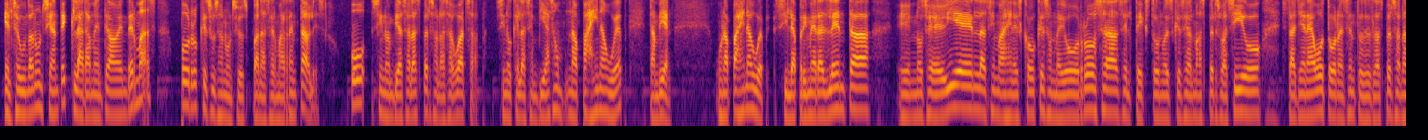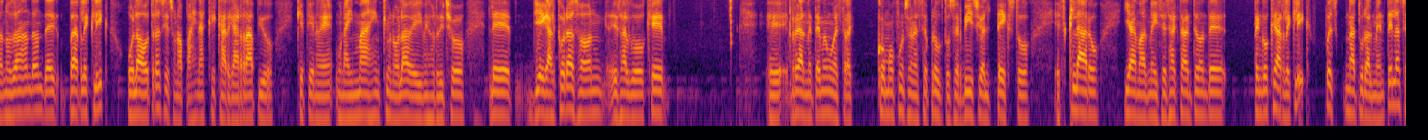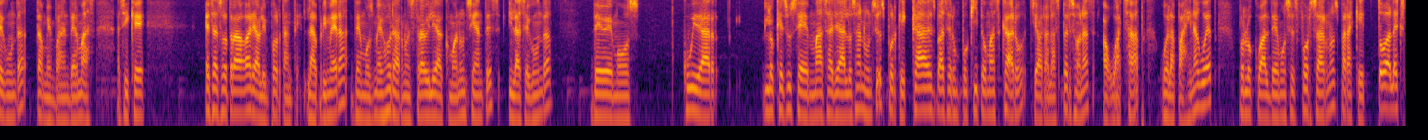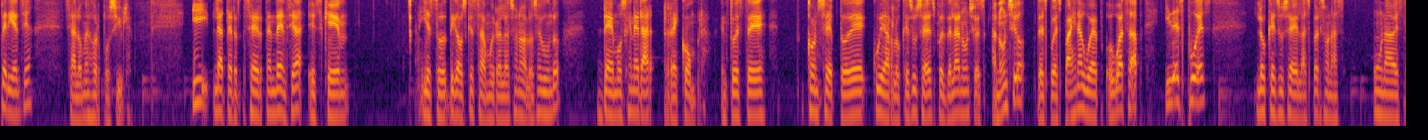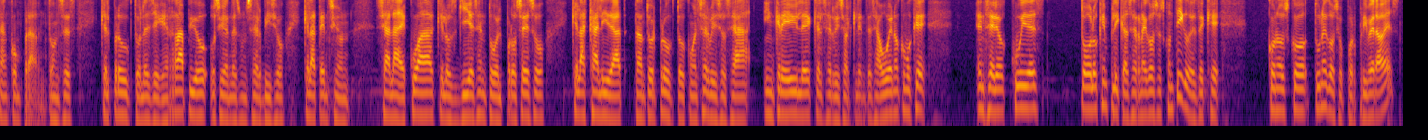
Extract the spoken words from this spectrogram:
el segundo anunciante claramente va a vender más, por lo que sus anuncios van a ser más rentables. O si no envías a las personas a WhatsApp, sino que las envías a una página web, también una página web, si la primera es lenta, eh, no se ve bien, las imágenes como que son medio borrosas, el texto no es que sea el más persuasivo, está llena de botones, entonces las personas no saben dónde darle clic, o la otra si es una página que carga rápido, que tiene una imagen que uno la ve y mejor dicho le llega al corazón, es algo que eh, realmente me muestra cómo funciona este producto o servicio, el texto es claro y además me dice exactamente dónde tengo que darle clic, pues naturalmente la segunda también va a vender más. Así que esa es otra variable importante. La primera, debemos mejorar nuestra habilidad como anunciantes y la segunda, debemos cuidar lo que sucede más allá de los anuncios porque cada vez va a ser un poquito más caro llevar a las personas a WhatsApp o a la página web, por lo cual debemos esforzarnos para que toda la experiencia sea lo mejor posible. Y la tercera tendencia es que, y esto digamos que está muy relacionado a lo segundo, debemos generar recompra. Entonces, este concepto de cuidar lo que sucede después del anuncio es anuncio, después página web o WhatsApp y después lo que sucede las personas una vez te han comprado. Entonces, que el producto les llegue rápido o si vendes un servicio, que la atención sea la adecuada, que los guíes en todo el proceso, que la calidad, tanto del producto como el servicio, sea increíble, que el servicio al cliente sea bueno, como que en serio cuides todo lo que implica hacer negocios contigo, desde que conozco tu negocio por primera vez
